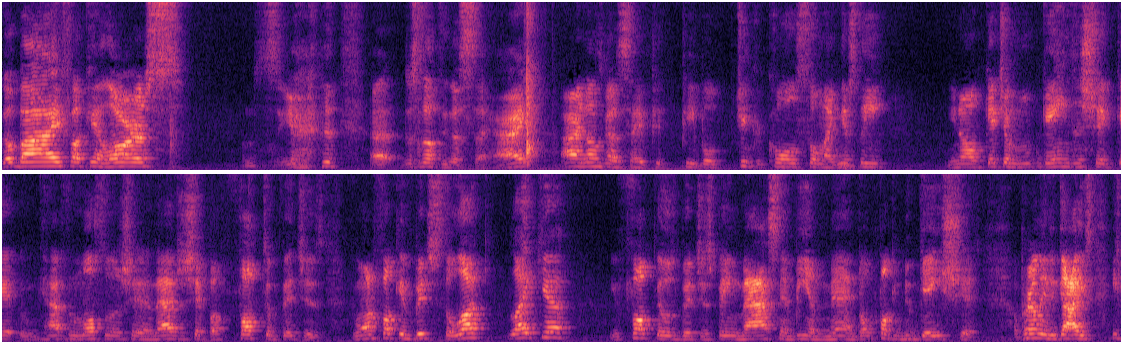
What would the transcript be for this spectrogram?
goodbye, fucking Lars. Let's see. uh, there's nothing to say. Alright, I was gonna say, P people, drink your coals so magnificently. You know, get your gains and shit, get have the muscles and shit, and abs and shit, but fuck the bitches. If you want fucking bitches to like, like you, you fuck those bitches, being masked and being men. Don't fucking do gay shit. Apparently the guy, he's, he's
